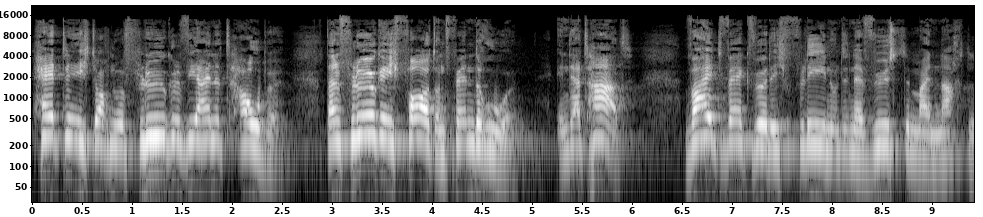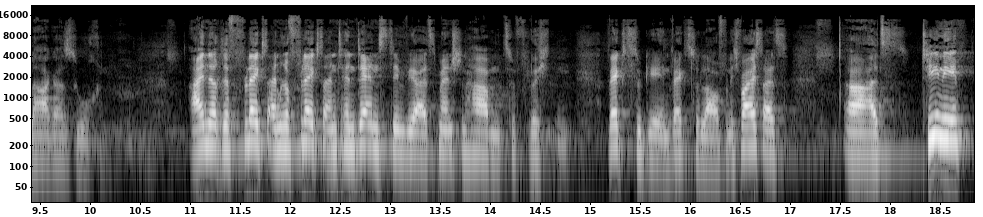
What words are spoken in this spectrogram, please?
hätte ich doch nur Flügel wie eine Taube, dann flöge ich fort und fände Ruhe. In der Tat, weit weg würde ich fliehen und in der Wüste mein Nachtlager suchen. Eine Reflex, ein Reflex, eine Tendenz, den wir als Menschen haben, zu flüchten, wegzugehen, wegzulaufen. Ich weiß, als, äh, als Teenie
